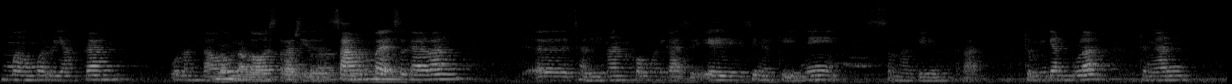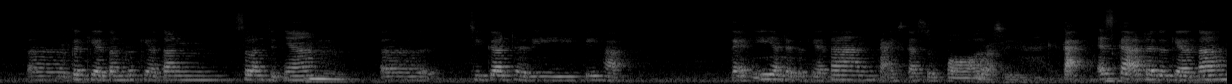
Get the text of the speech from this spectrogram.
memeriahkan ulang tahun tahun Kostrad itu sampai Hmm. sekarang eh, jalinan komunikasi eh sinergi ini semakin erat demikian pula dengan kegiatan-kegiatan selanjutnya Hmm. eh, jika dari pihak TNI ada kegiatan KSK support. KSK ada kegiatan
